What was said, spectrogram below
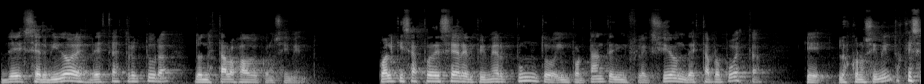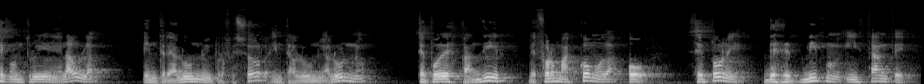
de servidores de esta estructura donde está alojado el conocimiento. ¿Cuál quizás puede ser el primer punto importante de inflexión de esta propuesta? Que los conocimientos que se construyen en el aula, entre alumno y profesor, entre alumno y alumno, se puede expandir de forma cómoda o se pone desde el mismo instante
